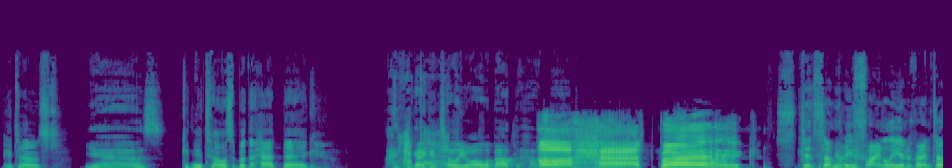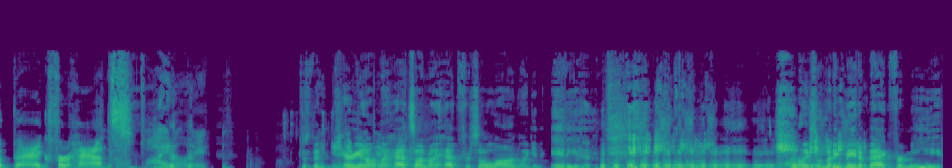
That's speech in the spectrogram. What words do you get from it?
hey, toast. Yes, Can you tell us about the hat bag? I Hat think I can tell you all about the house. A hat bag? Did somebody finally invent a bag for hats? Finally. Just been carrying all my hats better on my head for so long, like an idiot. Finally, somebody made a bag for me.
